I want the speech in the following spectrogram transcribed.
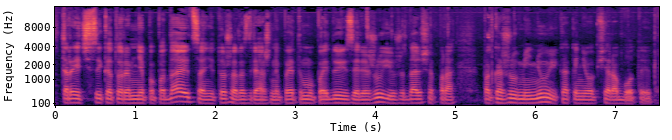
вторые часы, которые мне попадаются, они тоже разряжены, поэтому пойду их заряжу и уже дальше про покажу меню и как они вообще работают.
